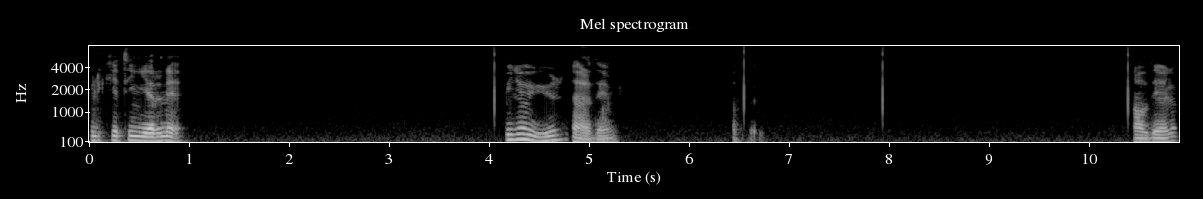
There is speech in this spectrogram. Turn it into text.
Mülkiyetin yerini milyon yüz neredeymiş? Al diyelim.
